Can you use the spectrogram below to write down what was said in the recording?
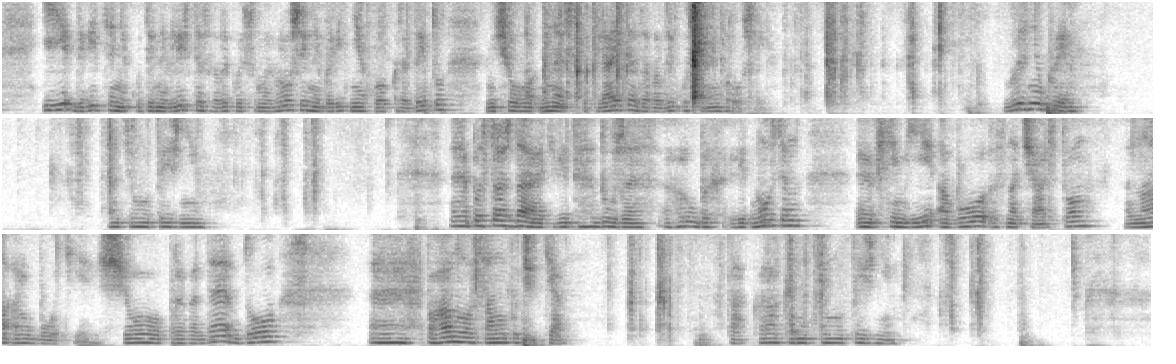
і дивіться, нікуди не влізьте з великої суми грошей, не беріть ніякого кредиту, нічого не скупляйте за велику суму грошей. Близнюки на цьому тижні е, постраждають від дуже грубих відносин е, в сім'ї або з начальством на роботі, що приведе до поганого самопочуття. Так, раки на цьому тижні.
